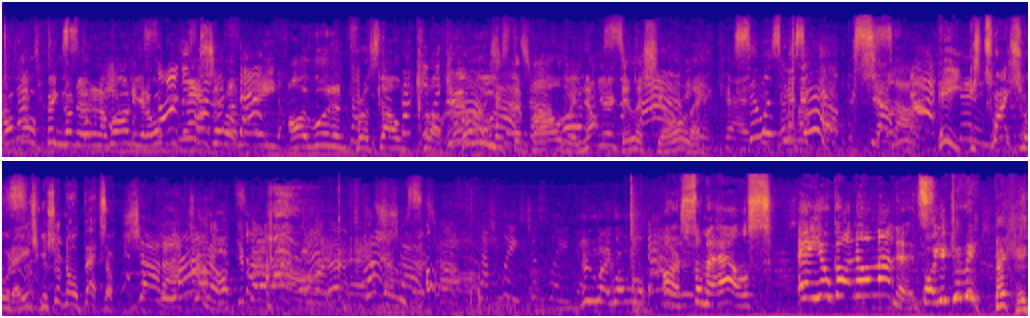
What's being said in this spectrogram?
one more finger on her and I warn you, I won't Listen to me. I wouldn't for a gold clock. Oh, Mr. Baldwin, not Cilla, surely. Cilla's Miss X. He is twice your age. You should know better. Shut up. Shut up. You've got a over there. Dad, please, just leave it. You lay one more. Or something else. Hey, you got no manners? What are you doing? Becky,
